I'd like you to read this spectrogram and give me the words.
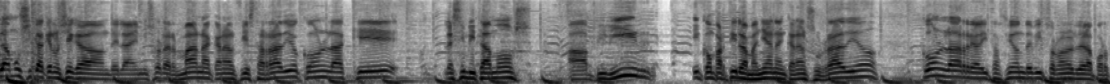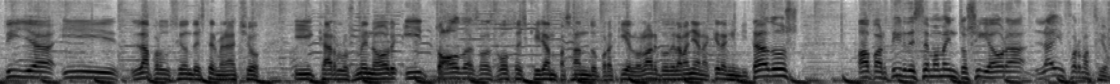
La música que nos llega de la emisora hermana Canal Fiesta Radio, con la que les invitamos a vivir y compartir la mañana en Canal Sur Radio, con la realización de Víctor Manuel de la Portilla y la producción de Esther Menacho y Carlos Menor y todas las voces que irán pasando por aquí a lo largo de la mañana quedan invitados. A partir de este momento sigue ahora la información.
